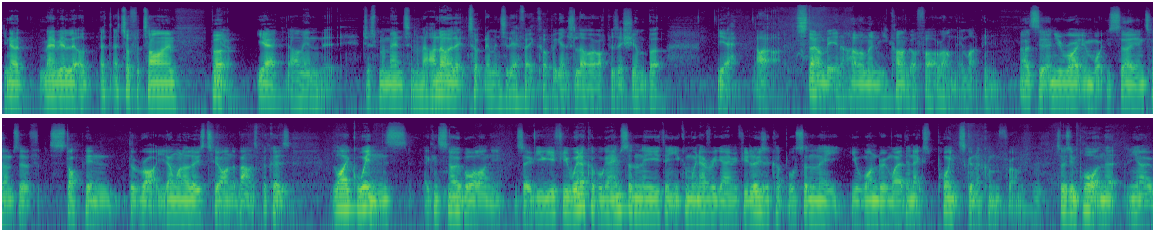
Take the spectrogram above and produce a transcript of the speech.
you know, maybe a little a, a tougher time. But yeah, I mean, it- just momentum. And I know that it took them into the FA Cup against lower opposition, but yeah, I, stay unbeaten at home and you can't go far wrong, in my opinion. That's it, and you're right in what you say in terms of stopping the rot. You don't want to lose two on the bounce because, like wins, it can snowball on you. So if you if you win a couple games, suddenly you think you can win every game. If you lose a couple, suddenly you're wondering where the next point's going to come from. So it's important that you know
